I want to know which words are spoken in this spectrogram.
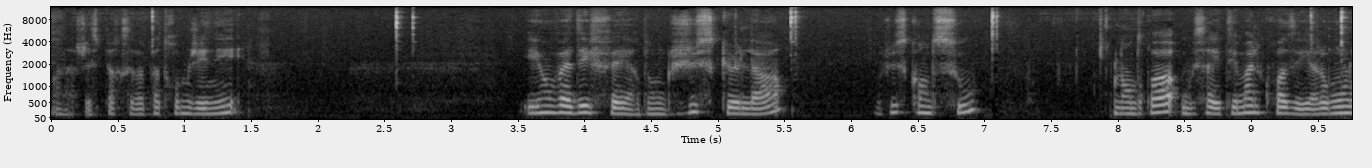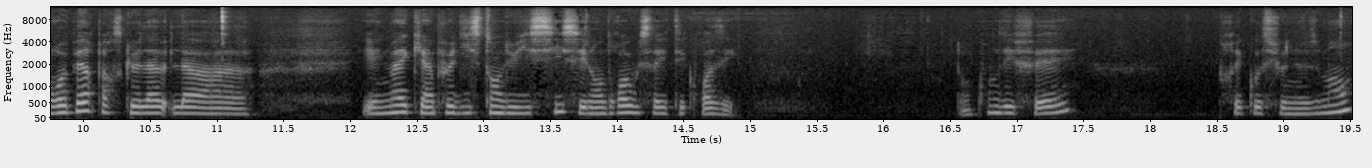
Voilà, j'espère que ça va pas trop me gêner et on va défaire donc jusque là jusqu'en dessous l'endroit où ça a été mal croisé. Alors on le repère parce que là, il y a une maille qui est un peu distendue ici c'est l'endroit où ça a été croisé. Donc on défait précautionneusement.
